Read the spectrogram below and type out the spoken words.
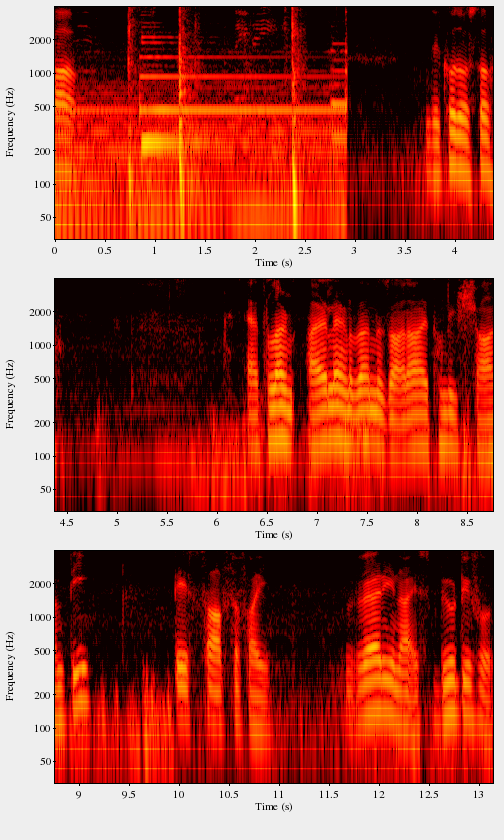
ਵਾਓ। ਦੇਖੋ ਦੋਸਤੋ, ਐਥਲੈਂਡ, ਆਇਰਲੈਂਡ ਦਾ ਨਜ਼ਾਰਾ, ਇਥੋਂ ਦੀ ਸ਼ਾਂਤੀ ਤੇ ਸਾਫ਼ ਸਫ਼ਾਈ। ਵੈਰੀ ਨਾਈਸ ਬਿਊਟੀਫੁਲ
